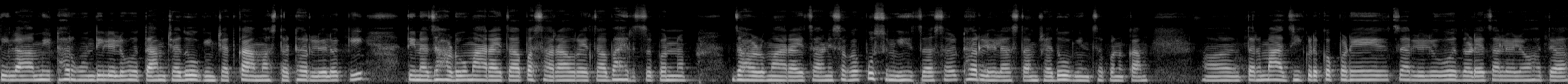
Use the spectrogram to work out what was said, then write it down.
तिला मी ठरवून दिलेलं होतं आमच्या दोघींच्यात काम असतं ठरलेलं की तिनं झाडू मारायचा पसारा आवरायचा बाहेरचं पण झाडू मारायचं आणि सगळं पुसून घ्यायचं असं ठरलेलं असतं आमच्या दोघींचं पण काम. तर माझी इकडं कपडे चाललेले गोदड्या चाललेल्या होत्या.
